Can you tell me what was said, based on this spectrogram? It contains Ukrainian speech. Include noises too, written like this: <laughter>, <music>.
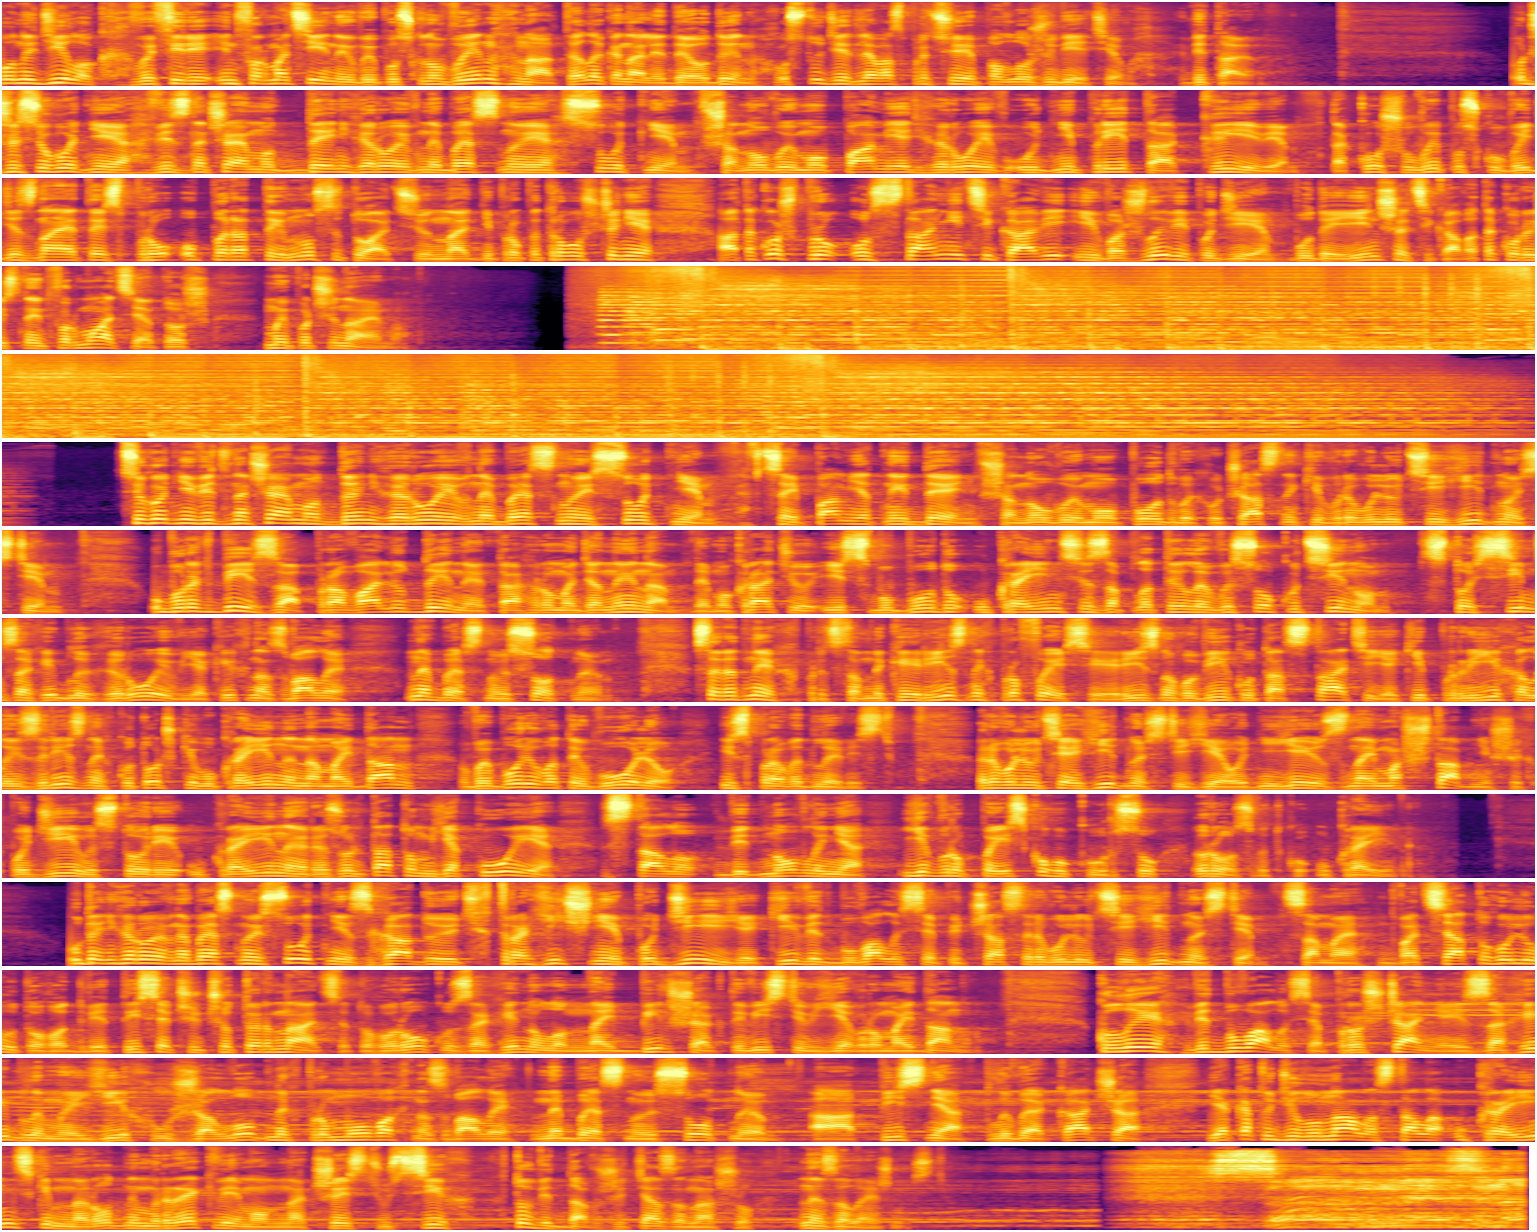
Понеділок в ефірі інформаційний випуск новин на телеканалі Д1. У студії для вас працює Павло Живєтєв. Вітаю. Отже, сьогодні відзначаємо День Героїв Небесної Сотні. Вшановуємо пам'ять героїв у Дніпрі та Києві. Також у випуску ви дізнаєтесь про оперативну ситуацію на Дніпропетровщині, а також про останні цікаві і важливі події. Буде інша цікава та корисна інформація. Тож ми починаємо. Сьогодні відзначаємо День Героїв Небесної Сотні. В цей пам'ятний день вшановуємо подвиг учасників Революції Гідності. У боротьбі за права людини та громадянина, демократію і свободу українці заплатили високу ціну 107 загиблих героїв, яких назвали Небесною Сотнею. Серед них представники різних професій, різного віку та статі, які приїхали з різних куточків України на майдан виборювати волю і справедливість. Революція гідності є однією з наймасштабніших подій в історії України, результатом якої стало відновлення європейського курсу розвитку України. У День Героїв Небесної Сотні згадують трагічні події, які відбувалися під час Революції Гідності. Саме 20 лютого 2014 року загинуло найбільше активістів Євромайдану. Коли відбувалося прощання із загиблими, їх у жалобних промовах назвали Небесною Сотнею. А пісня Пливе кача, яка тоді лунала, стала українським народним реквіємом на честь усіх, хто віддав життя за нашу незалежність. Some is not.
